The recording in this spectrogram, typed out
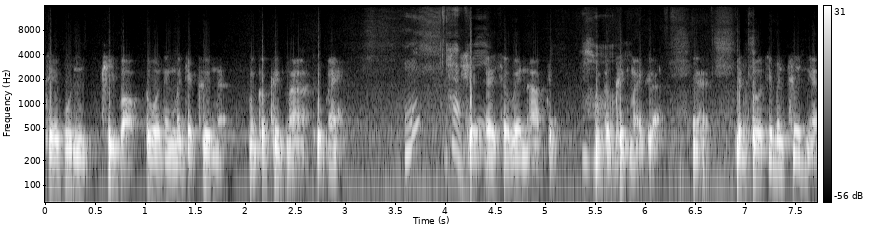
ที่หุ้นที่บอกตัวหนึ่งมันจะขึ้นอะ มันก็ขึ้นมาถูกไหมค่ะเชพี่ไอเซเว่นอัพเนี่ยมันก็ขึ้นมาอีกแล้วนะฮะเป็นตัวที่มันขึ้นไง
